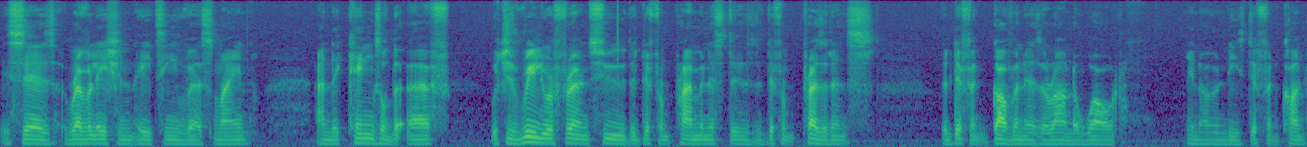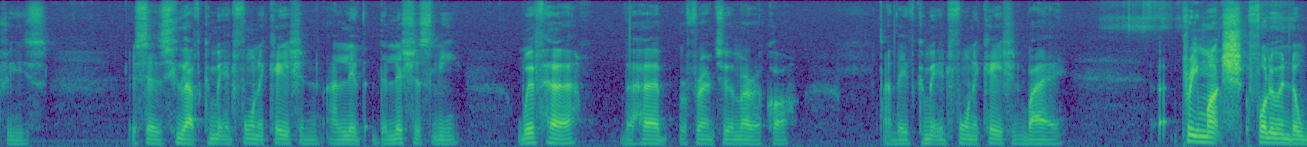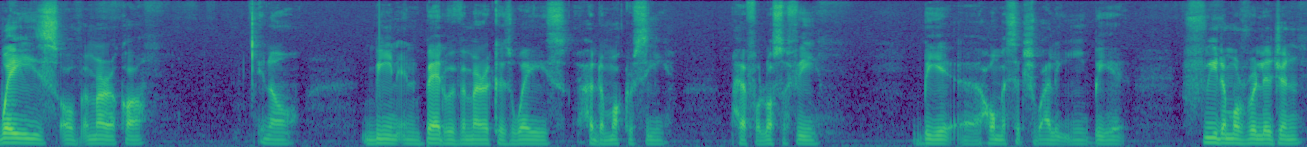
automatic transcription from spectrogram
it says, Revelation 18, verse 9, and the kings of the earth which is really referring to the different prime ministers, the different presidents, the different governors around the world, you know, in these different countries. It says, who have committed fornication and lived deliciously with her, the her referring to America, and they've committed fornication by uh, pretty much following the ways of America, you know, being in bed with America's ways, her democracy, her philosophy, be it uh, homosexuality, be it freedom of religion,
